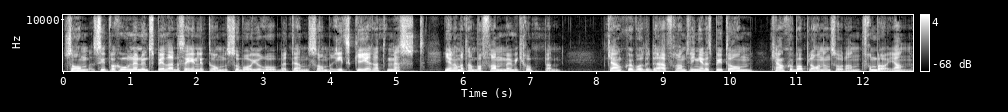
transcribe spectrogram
Som situationen utspelade sig enligt dem så var ju Robert den som riskerat mest genom att han var framme vid kroppen. Kanske var det därför han tvingades byta om, kanske var planen sådan från början.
